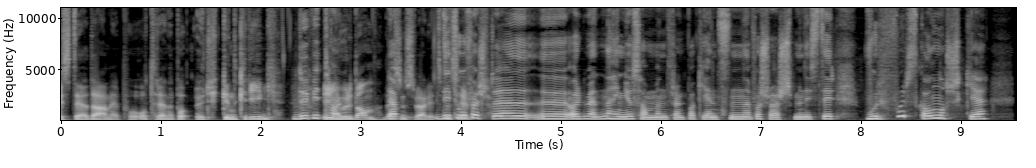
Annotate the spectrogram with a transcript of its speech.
i stedet er med på å trene på ørkenkrig tar, i Jordan. Det ja, syns vi er litt spesielt. De to første uh, argumentene henger jo sammen, Frank Bakke-Jensen, forsvarsminister. Hvorfor skal norske Eh,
